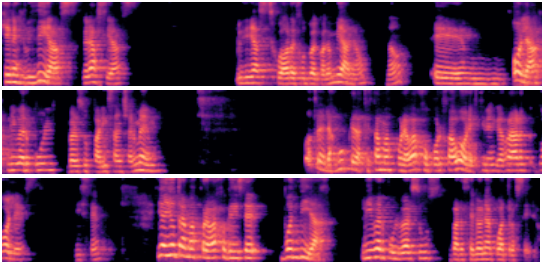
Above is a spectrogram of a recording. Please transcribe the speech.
¿Quién es Luis Díaz? Gracias. Luis Díaz, jugador de fútbol colombiano, ¿no? Em, hola, Liverpool versus Paris Saint-Germain. Otra de las búsquedas que está más por abajo, por favor, Steven Gerrard, goles, dice. Y hay otra más por abajo que dice, buen día, Liverpool versus Barcelona 4-0.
